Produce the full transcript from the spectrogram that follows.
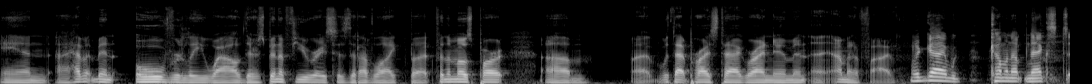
and I haven't been overly wowed. There's been a few races that I've liked, but for the most part, um, uh, with that price tag, Ryan Newman, I'm at a five. The guy coming up next,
